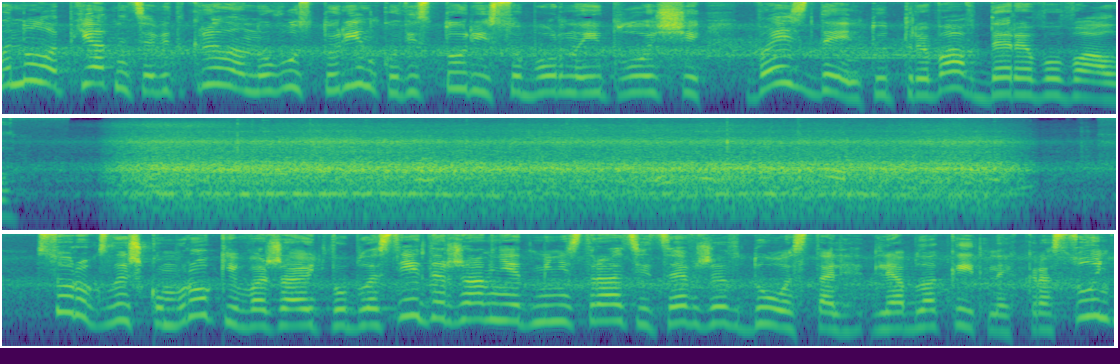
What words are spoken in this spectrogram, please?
Минула п'ятниця відкрила нову сторінку в історії Соборної площі. Весь день тут тривав деревовал. Сорок лишком років вважають в обласній державній адміністрації це вже вдосталь для блакитних красунь,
